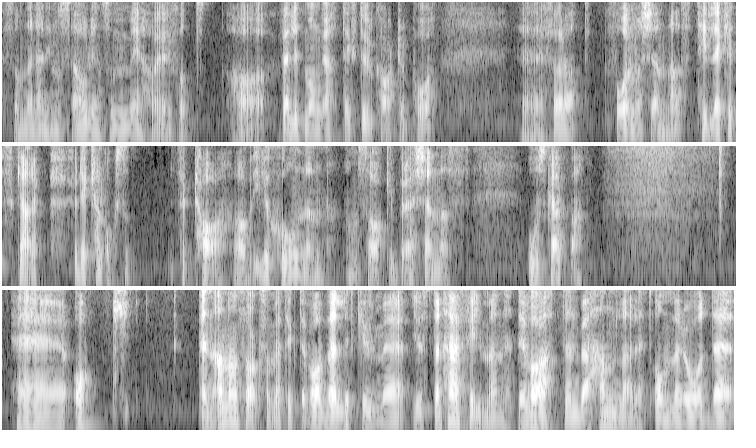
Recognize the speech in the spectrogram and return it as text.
Som den här dinosaurien som är med har jag ju fått ha väldigt många texturkartor på Eh, för att få den att kännas tillräckligt skarp. För det kan också förta av illusionen om saker börjar kännas oskarpa. Eh, och en annan sak som jag tyckte var väldigt kul med just den här filmen, det var att den behandlar ett område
